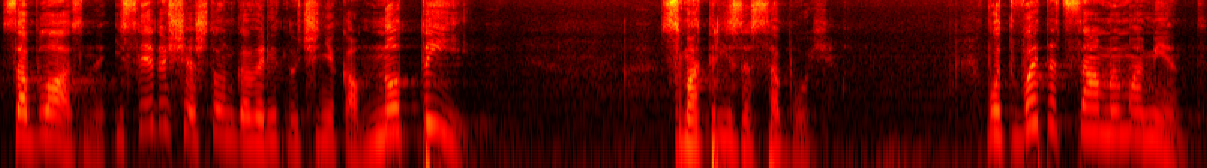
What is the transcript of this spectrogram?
соблазны. И следующее, что Он говорит ученикам, но ты смотри за собой. Вот в этот самый момент –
